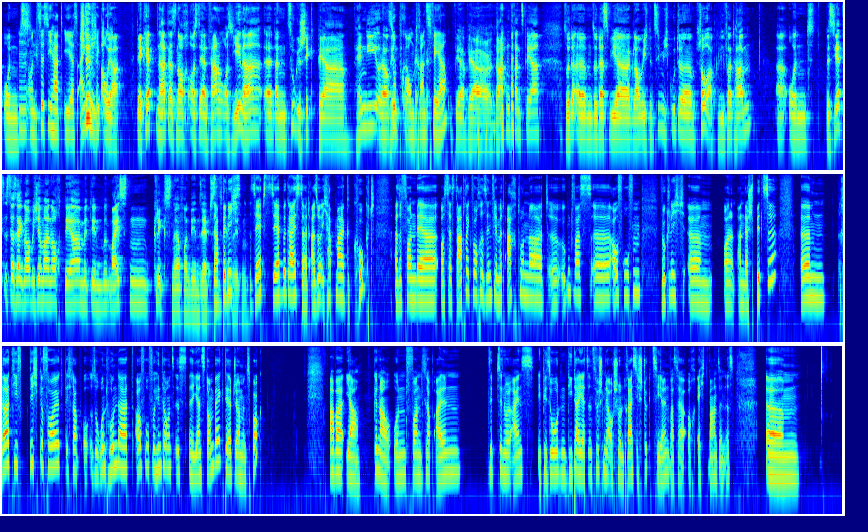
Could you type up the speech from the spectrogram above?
Und, mm, und Sissy hat es eingeschickt. Oh ja. Der Captain hat das noch aus der Entfernung aus Jena dann zugeschickt per Handy oder Subraumtransfer. Per, per, per Datentransfer so, ähm, sodass wir, glaube ich, eine ziemlich gute Show abgeliefert haben. Äh, und bis jetzt ist das ja, glaube ich, immer noch der mit den meisten Klicks ne, von den selbst. Da bin getreten. ich selbst sehr begeistert. Also ich habe mal geguckt, also von der aus der Star Trek Woche sind wir mit 800 äh, irgendwas äh, Aufrufen wirklich ähm, an der Spitze. Ähm, relativ dicht gefolgt, ich glaube so rund 100 Aufrufe hinter uns ist äh, Jens Dombeck, der German Spock. Aber ja, Genau, und von, ich glaube, allen 1701 Episoden, die da jetzt inzwischen ja auch schon 30 Stück zählen, was ja auch echt Wahnsinn ist, ähm,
